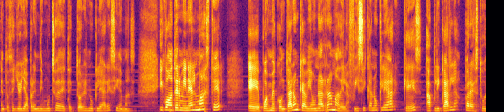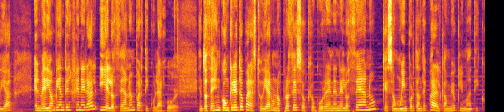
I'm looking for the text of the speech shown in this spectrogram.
Entonces yo ya aprendí mucho de detectores nucleares y demás. Y cuando terminé el máster, eh, pues me contaron que había una rama de la física nuclear que es aplicarla para estudiar el medio ambiente en general y el océano en particular. Entonces, en concreto, para estudiar unos procesos que ocurren en el océano que son muy importantes para el cambio climático.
